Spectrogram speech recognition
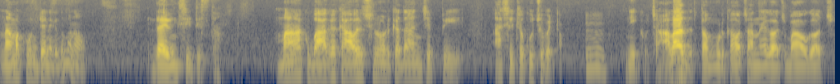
నమ్మకం ఉంటేనే కదా మనం డ్రైవింగ్ సీట్ ఇస్తాం. మాకు బాగా కావలసినోడు కదా అని చెప్పి ఆ సీట్లో కూర్చోబెట్టాం. నీకు చాలా తమ్ముడు కావచ్చు అన్నయ్య కావచ్చు బావ కావచ్చు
